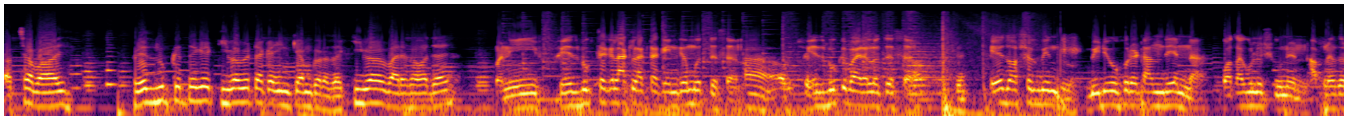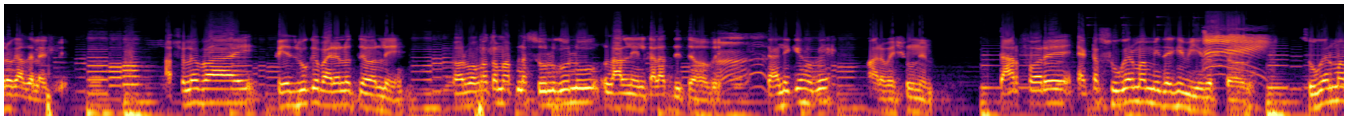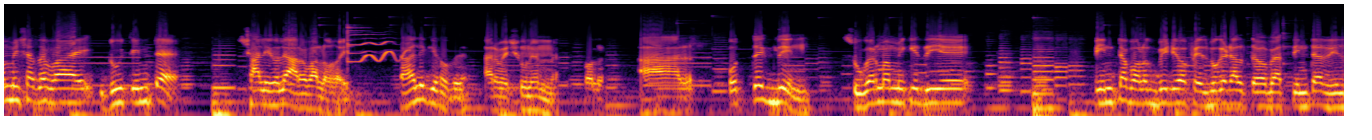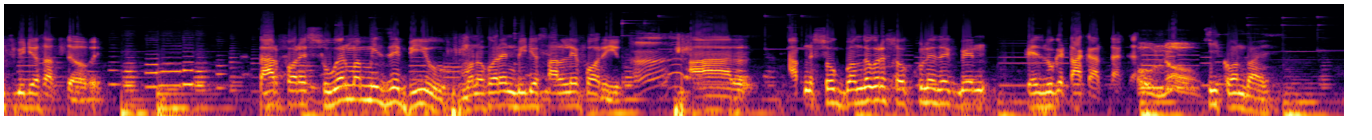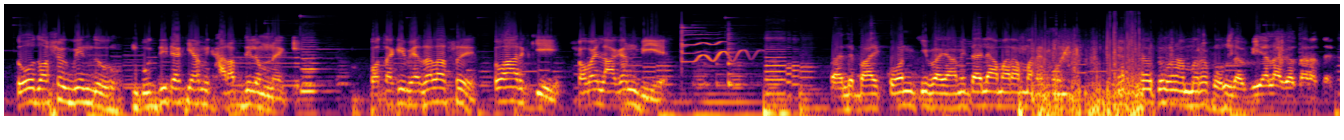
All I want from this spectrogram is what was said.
আচ্ছা ভাই ফেসবুক থেকে কীভাবে টাকা ইনকাম করা যায়? কীভাবে বাইরে পাওয়া যায়? মানে ফেসবুক থেকে লাখ লাখ টাকা ইনকাম করতে হ্যাঁ ফেসবুকে ভাইরাল হতে স্যার এ দর্শক বিন্দু ভিডিও উপরে টান দিয়েন না কথাগুলো শুনেন আপনাদেরও কাজে লাগবে। আসলে ভাই ফেসবুকে ভাইরাল হতে হলে সর্বপ্রথম আপনার চুলগুলো লাল নীল কালার দিতে হবে। তাহলে কি হবে? আর ভাই শুনেন। তারপরে একটা সুগার মাম্মি দেখে বিয়ে করতে হবে। সুগার মাম্মির সাথে ভাই দুই তিনটে শালি হলে আরও ভালো হয়। তাহলে কি হবে? আর ভাই শুনেন না। বলেন। আর প্রত্যেক দিন সুগার মাম্মিকে দিয়ে তিনটা ব্লগ ভিডিও ফেসবুকে ডালতে হবে আর তিনটা রিলস ভিডিও ছাড়তে হবে। তারপরে সুগার মাম্মির যে ভিউ মনে করেন ভিডিও ছাড়লে ফর ইউ আর আপনি চোখ বন্ধ করে চোখ খুলে দেখবেন ফেসবুকে টাকা। আর টাকা কি কোন ভাই? তো দর্শক বিন্দু বুদ্ধিটা কি আমি খারাপ দিলাম নাকি? কথা কি ভেজাল আছে? তো আর কি সবাই লাগান বিয়ে। তাহলে ভাই কোন কি ভাই? আমি তাহলে আমার আম্মারে ফোন তোমার আম্মারা ফোন দাও বিয়া লাগা তাড়াতাড়ি।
